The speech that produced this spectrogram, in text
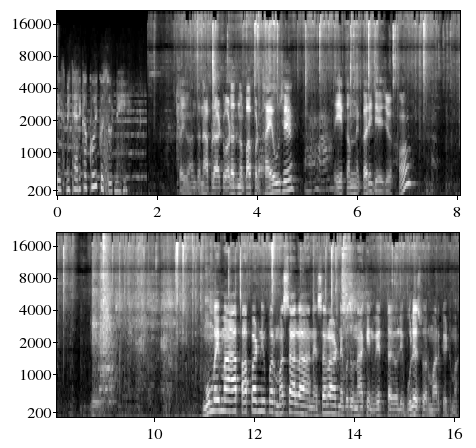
इस बेचारे का कोई कसूर नहीं કઈ વાંધો ને આપણે આટલું અડદનો પાપડ થાય એવું છે તો એક અમને કરી દેજો હો જો. મુંબઈમાં આ પાપડની ઉપર મસાલા અને સલાડ ને બધું નાખીને વેચતા હોય ઓલી ભુલેશ્વર માર્કેટમાં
